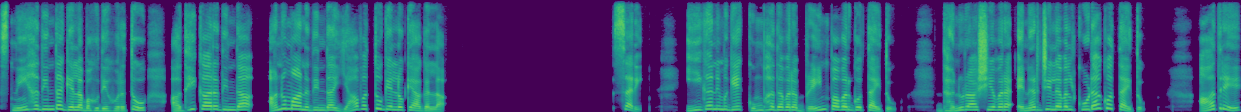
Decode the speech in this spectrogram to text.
ಸ್ನೇಹದಿಂದ ಗೆಲ್ಲಬಹುದೇ ಹೊರತು ಅಧಿಕಾರದಿಂದ, ಅನುಮಾನದಿಂದ ಯಾವತ್ತೂ ಗೆಲ್ಲೋಕೆ ಆಗಲ್ಲ. ಸರಿ, ಈಗ ನಿಮಗೆ ಕುಂಭದವರ ಬ್ರೈನ್ ಪವರ್ ಗೊತ್ತಾಯ್ತು. ಧನುರಾಶಿಯವರ ಎನರ್ಜಿ ಲೆವೆಲ್ ಕೂಡ ಗೊತ್ತಾಯ್ತು. ಆದ್ರೆ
